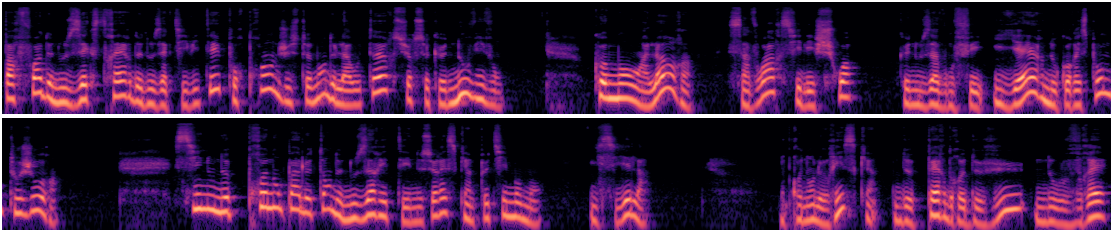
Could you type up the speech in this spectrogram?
parfois de nous extraire de nos activités pour prendre justement de la hauteur sur ce que nous vivons. Comment alors savoir si les choix que nous avons fait hier nous correspondent toujours. Si nous ne prenons pas le temps de nous arrêter, ne serait-ce qu'un petit moment, ici et là, nous prenons le risque de perdre de vue nos vraies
